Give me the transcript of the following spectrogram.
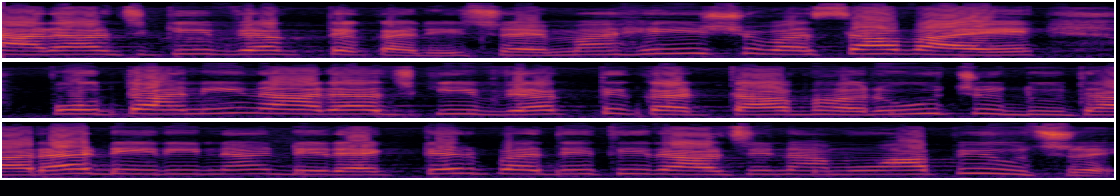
નારાજગી વ્યક્ત કરી છે. મહેશ વસાવાએ પોતાની નારાજગી વ્યક્ત કરતા ભરૂચ દુધારા ડેરીના ડિરેક્ટર પદેથી રાજીનામું આપ્યું છે.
